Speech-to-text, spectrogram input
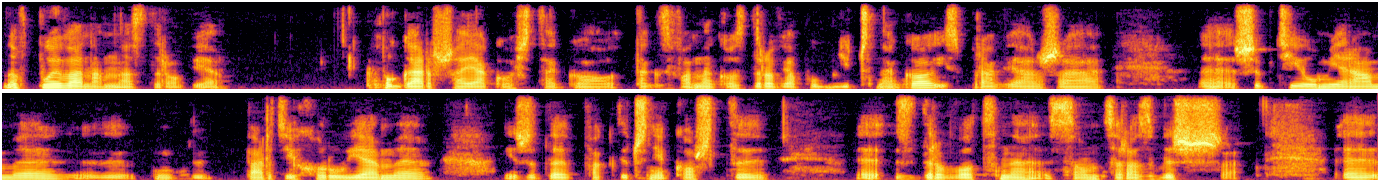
no wpływa nam na zdrowie pogarsza jakość tego tak zwanego zdrowia publicznego i sprawia, że e, szybciej umieramy, y, bardziej chorujemy i że te faktycznie koszty e, zdrowotne są coraz wyższe. E,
